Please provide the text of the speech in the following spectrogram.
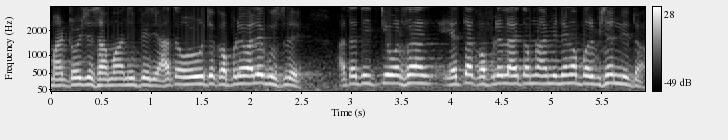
माटोळचें सामान ही फेरी. आतां हळू ते कपडेवाले घुसले. आतां ते इतके वर्सां येता कपडे लायता म्हणून आमी तांकां परमिशन दिता.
